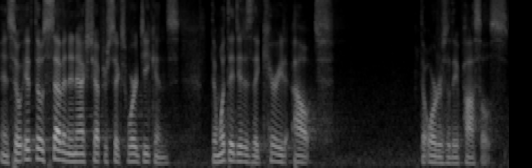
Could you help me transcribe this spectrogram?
And so if those seven in Acts chapter 6 were deacons, then what they did is they carried out the orders of the apostles.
